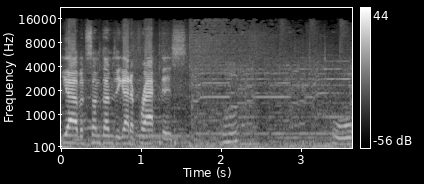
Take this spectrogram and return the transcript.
Yeah, but sometimes you gotta practice. Mm-hmm. Ooh. Ooh,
